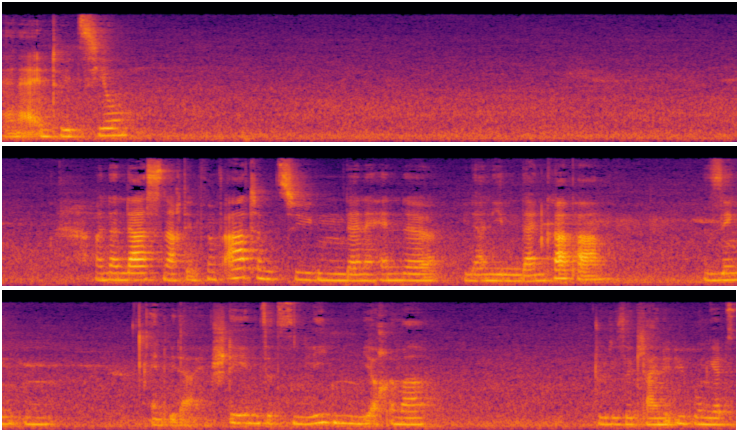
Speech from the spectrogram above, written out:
deiner Intuition. Und dann lass nach den fünf Atemzügen deine Hände wieder neben deinen Körper sinken. Entweder im Stehen, Sitzen, Liegen, wie auch immer du diese kleine Übung jetzt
